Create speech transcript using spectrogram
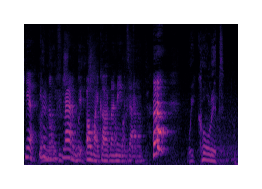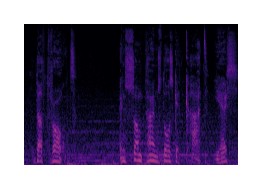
Yeah, you don't know me from Adam. dude. Oh my god, my name is Adam. We call it the throat. And sometimes those get cut, yes?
